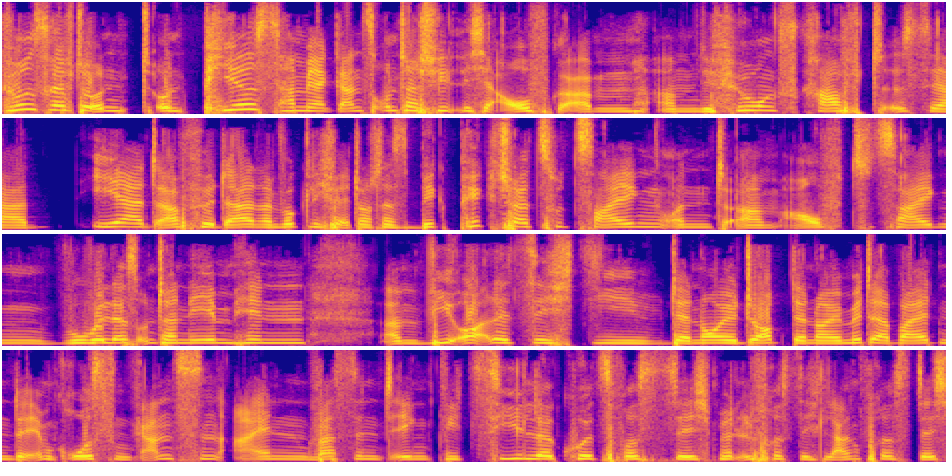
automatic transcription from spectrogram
Führungskräfte und, und Peers haben ja ganz unterschiedliche Aufgaben. Ähm, die Führungskraft ist ja eher dafür da, dann wirklich vielleicht auch das Big Picture zu zeigen und ähm, aufzuzeigen, wo will das Unternehmen hin, ähm, wie ordnet sich die, der neue Job, der neue Mitarbeitende im großen Ganzen ein, was sind irgendwie Ziele kurzfristig, mittelfristig, langfristig.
